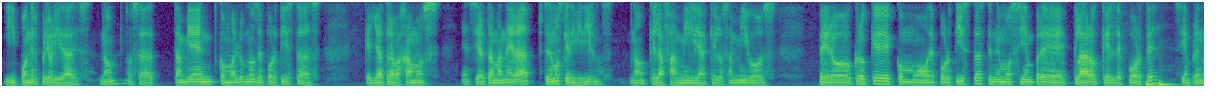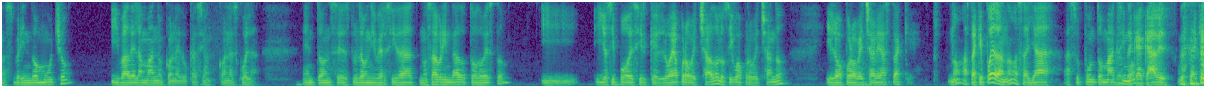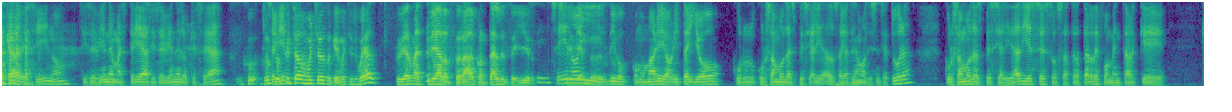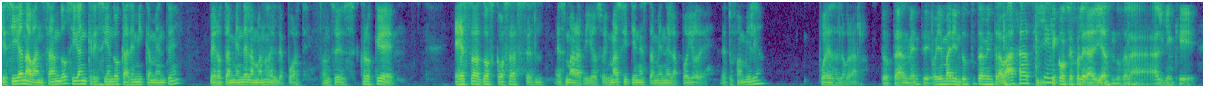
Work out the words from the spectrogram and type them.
y poner prioridades, ¿no? O sea, también como alumnos deportistas que ya trabajamos en cierta manera, pues tenemos que dividirnos, ¿no? Que la familia, que los amigos, pero creo que como deportistas tenemos siempre claro que el deporte siempre nos brindó mucho y va de la mano con la educación, con la escuela. Entonces, pues la universidad nos ha brindado todo esto y, y yo sí puedo decir que lo he aprovechado, lo sigo aprovechando y lo aprovecharé hasta que ¿no? Hasta que pueda, ¿no? O sea, ya a su punto máximo. Hasta que acabes. Hasta que acabe, sí, ¿no? Si se viene maestría, si se viene lo que sea. Justo he escuchado mucho eso, que muchos voy a estudiar maestría, doctorado, con tal de seguir. Sí, ¿no? Y digo, como Mario ahorita y yo cursamos la especialidad, o sea, ya tenemos licenciatura, cursamos la especialidad y es eso, o sea, tratar de fomentar que, que sigan avanzando, sigan creciendo académicamente, pero también de la mano del deporte. Entonces, creo que esas dos cosas es, maravilloso. Y más si tienes también el apoyo de, tu familia, puedes lograrlo. Totalmente. Oye, Mari, entonces tú también trabajas y ¿qué consejo le darías entonces a, alguien que,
